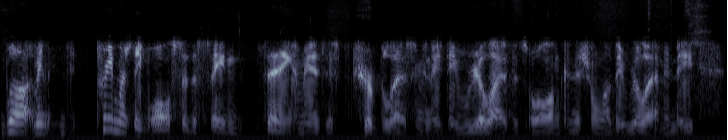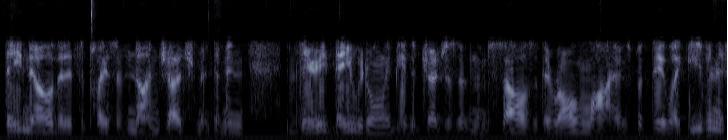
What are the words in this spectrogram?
Well, I mean, pretty much they've all said the same thing. I mean, it's just pure bliss. I mean, they they realize it's all unconditional love. They realize. I mean, they they know that it's a place of non-judgment. I mean, they they would only be the judges of themselves of their own lives. But they like even if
